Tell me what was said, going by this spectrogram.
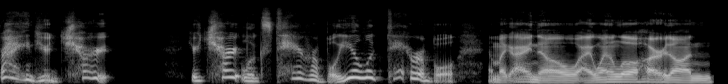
Ryan, your chart." Your chart looks terrible. You look terrible. I'm like, I know. I went a little hard on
